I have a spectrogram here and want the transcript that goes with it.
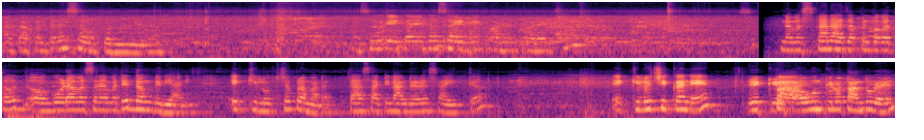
आता आपण त्याला सर्व करून घेऊया. असं एका एका साईडने काढून काढायचं. नमस्कार आज आपण बघत आहोत गोडा मसाल्यामध्ये दम बिर्याणी. एक किलोच्या प्रमाणात. त्यासाठी लागणारं साहित्य एक किलो चिकन आहे एक पा- पाऊन किलो तांदूळ आहेत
